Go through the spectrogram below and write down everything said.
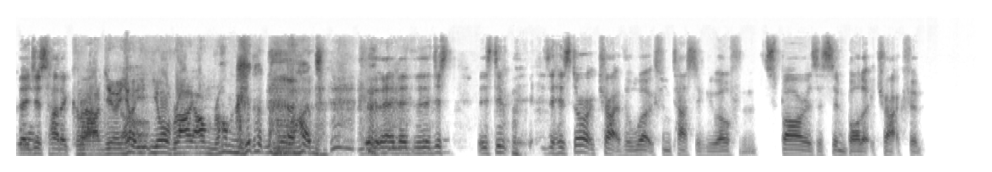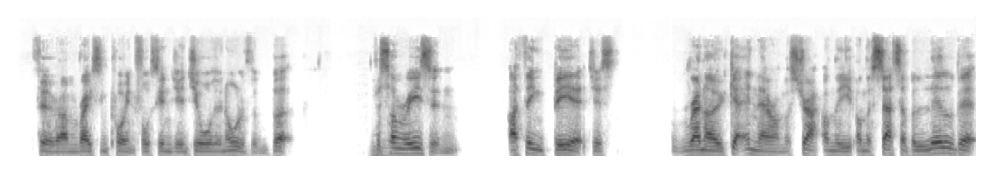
they just had a crap. Right, you're, you're, you're right. I'm wrong. They're, they're- they're just it's, it's a historic track that works fantastically well for them. Spa is a symbolic track for for um, Racing Point, Force India, Jordan, all of them. But for Mm. some reason, I think be it just Renault getting there on the strap on the on the setup a little bit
